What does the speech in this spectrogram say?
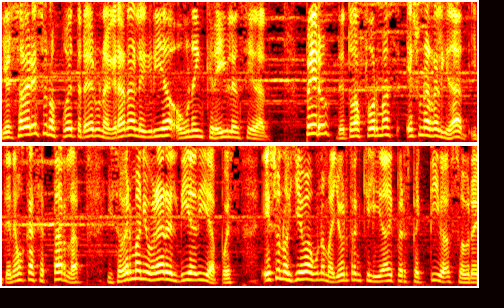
Y el saber eso nos puede traer una gran alegría o una increíble ansiedad. Pero, de todas formas, es una realidad y tenemos que aceptarla y saber maniobrar el día a día, pues eso nos lleva a una mayor tranquilidad y perspectiva sobre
